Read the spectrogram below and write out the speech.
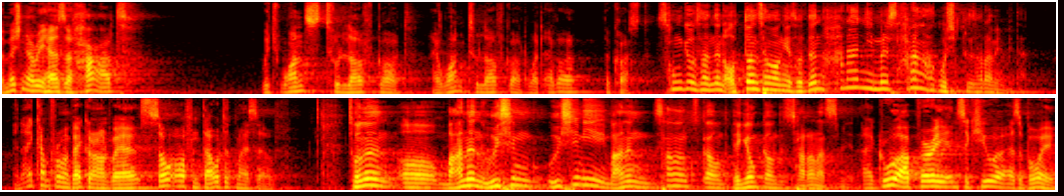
A missionary has a heart which wants to love God. I want to love God, whatever the cost. 선교사는 어떤 상황에서든 하나님을 사랑하고 싶은 사람입니다. And I come from a background where I so often doubted myself. 저는 어, 많은 의심 의심이 많은 상황 가운데 배경 가운데서 자라났습니다. I grew up very insecure as a boy.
